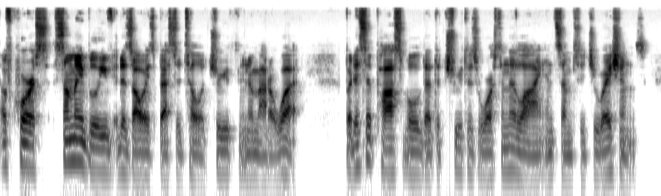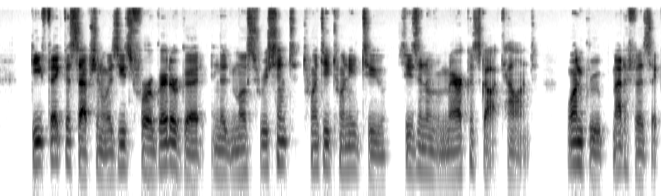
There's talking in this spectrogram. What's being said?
Of course, some may believe it is always best to tell the truth no matter what, but is it possible that the truth is worse than the lie in some situations? Deepfake deception was used for a greater good in the most recent 2022 season of America's Got Talent. One group, Metaphysic,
